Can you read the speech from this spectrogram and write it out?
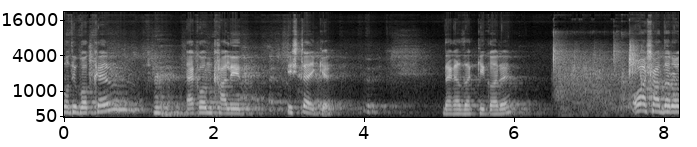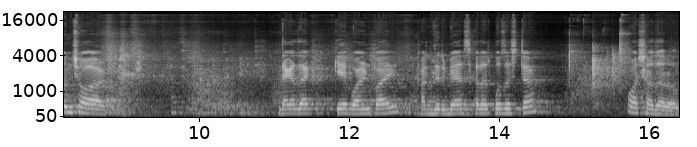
প্রতিপক্ষের। এখন খালিদ স্ট্রাইকে দেখা যাক কি করে। অসাধারণ শট। দেখা যাক কে পয়েন্ট পায়। খালিদের ব্যাস খেলার প্রচেষ্টা। অসাধারণ।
